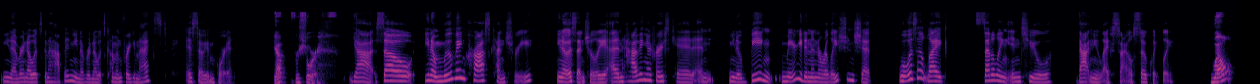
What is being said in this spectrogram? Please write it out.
you never know what's going to happen, you never know what's coming for you next is so important. Yep, for sure. Yeah. So, you know, moving cross country, you know, essentially, and having your first kid and, you know, being married and in a relationship, what was it like settling into that new lifestyle so quickly? Well,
